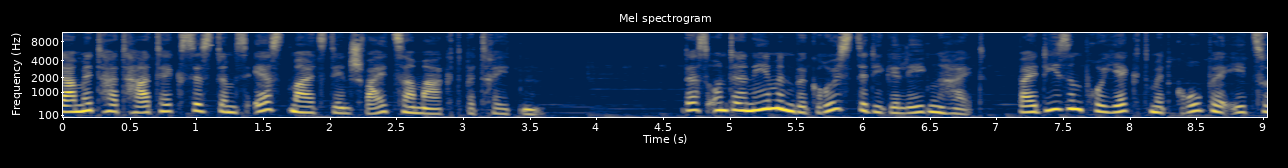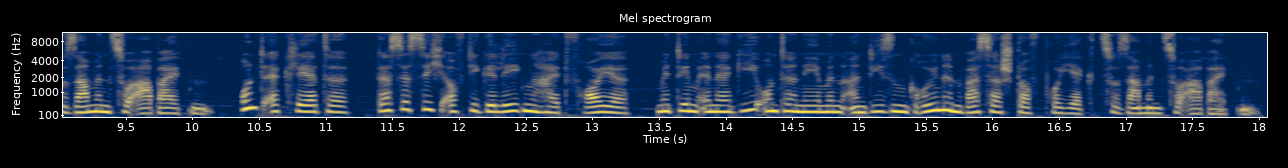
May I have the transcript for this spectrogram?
Damit hat Hartech Systems erstmals den Schweizer Markt betreten. Das Unternehmen begrüßte die Gelegenheit, bei diesem Projekt mit Gruppe E zusammenzuarbeiten und erklärte, dass es sich auf die Gelegenheit freue, mit dem Energieunternehmen an diesem grünen Wasserstoffprojekt zusammenzuarbeiten.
